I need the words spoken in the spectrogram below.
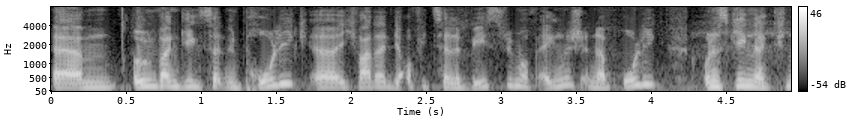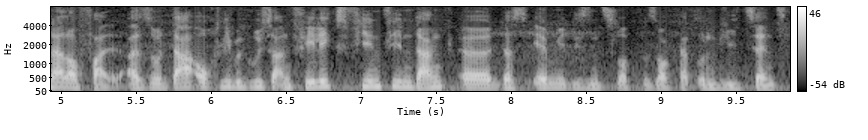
Ähm, irgendwann ging es dann in Pro League. Äh, ich war dann der offizielle B-Stream auf Englisch in der Pro League und es ging dann knall auf Fall. Also da auch liebe Grüße an Felix. Vielen, vielen Dank, äh, dass er mir diesen Slot besorgt hat und Lizenz.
